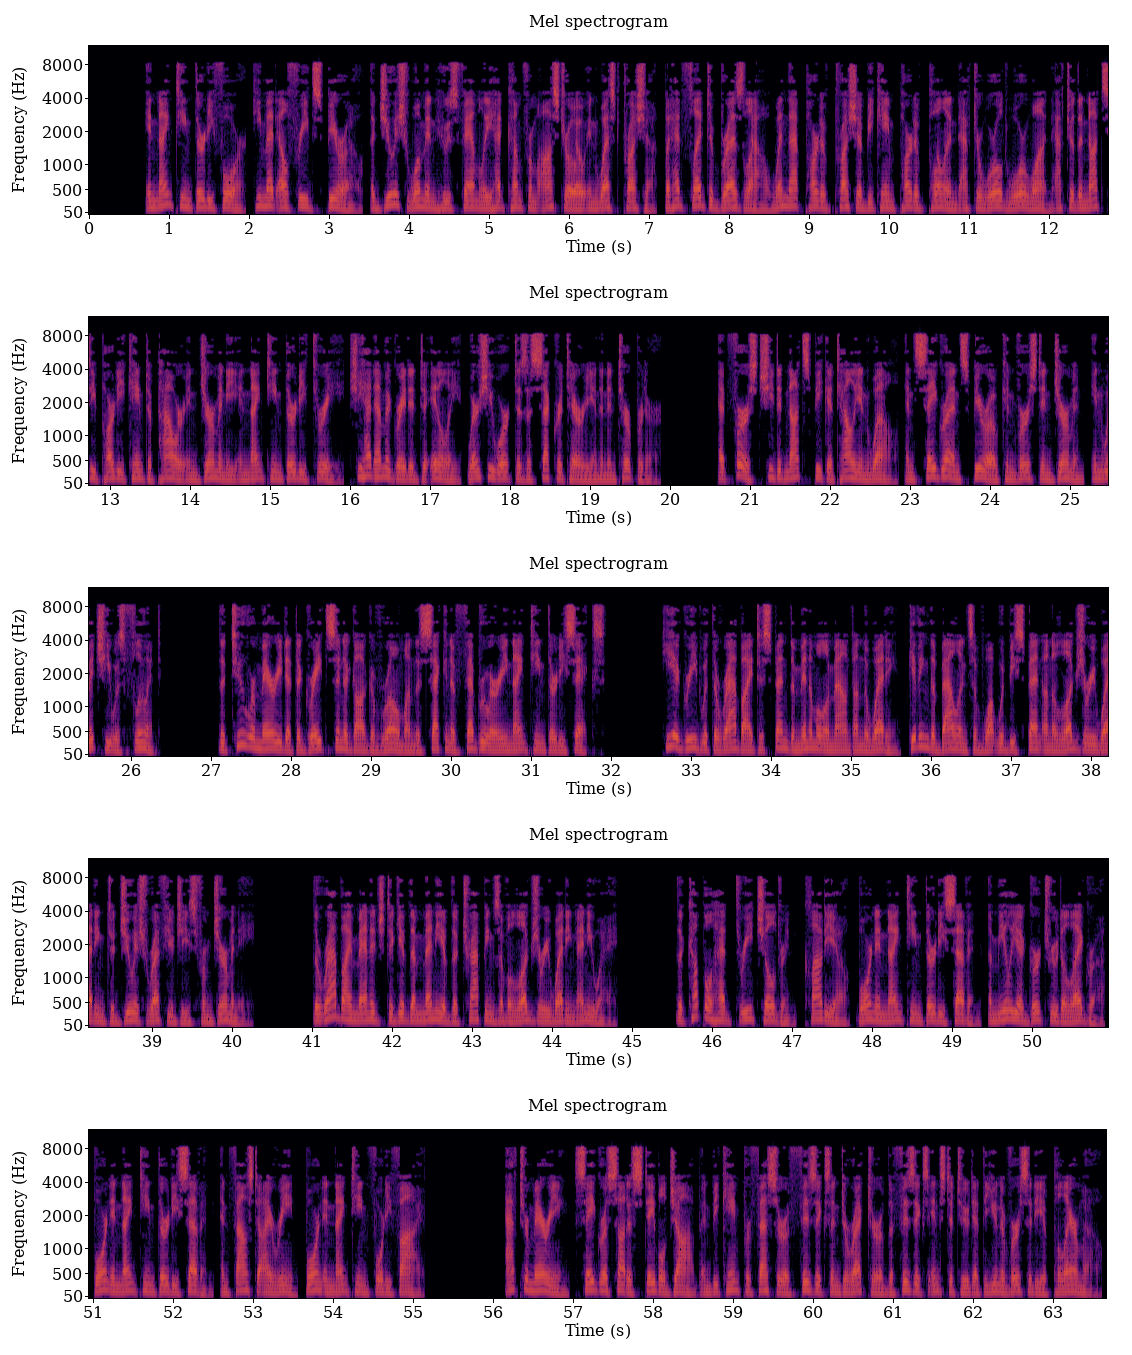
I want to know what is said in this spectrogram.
In 1934, he met Elfriede Spiro, a Jewish woman whose family had come from Ostrowo in West Prussia, but had fled to Breslau when that part of Prussia became part of Poland after World War I. After the Nazi Party came to power in Germany in 1933, she had emigrated to Italy, where she worked as a secretary and an interpreter. At first she did not speak Italian well, and Segre and Spiro conversed in German, in which he was fluent. The two were married at the Great Synagogue of Rome on 2 February 1936. He agreed with the rabbi to spend the minimal amount on the wedding, giving the balance of what would be spent on a luxury wedding to Jewish refugees from Germany. The rabbi managed to give them many of the trappings of a luxury wedding anyway. The couple had three children, Claudio, born in 1937, Amelia Gertrude Allegra, born in 1937, and Fausta Irene, born in 1945. After marrying, Segre sought a stable job and became professor of physics and director of the Physics Institute at the University of Palermo.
